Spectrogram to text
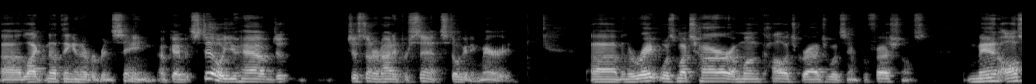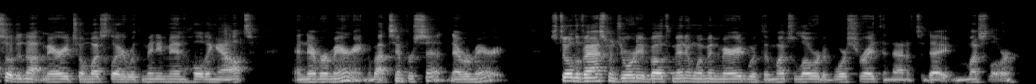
uh, like nothing had ever been seen. Okay, but still, you have just just under 90% still getting married. Um, and the rate was much higher among college graduates and professionals. Men also did not marry till much later, with many men holding out and never marrying. About 10% never married. Still, the vast majority of both men and women married with a much lower divorce rate than that of today, much lower.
